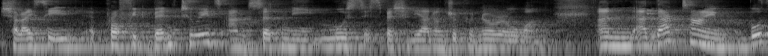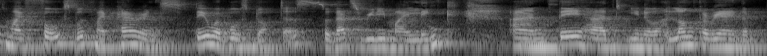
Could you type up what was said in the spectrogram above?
shall I say, a profit bent to it, and certainly most especially an entrepreneurial one. And at that time, both my folks, both my parents, they were both doctors, so that's really my link. And they had, you know, a long career in the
